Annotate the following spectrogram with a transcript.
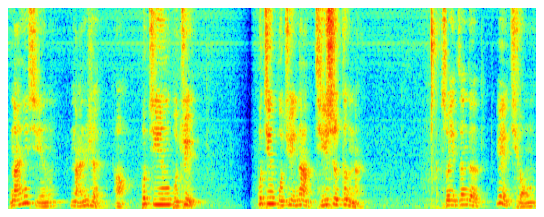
难行难忍啊。不惊不惧，不惊不惧，那其实更难。所以真的越穷，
